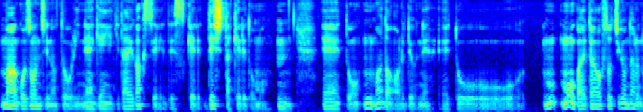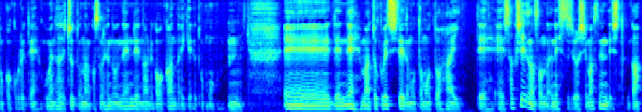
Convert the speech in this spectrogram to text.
まあ、ご存知の通りね、現役大学生ですけれ、でしたけれども、うん。えっ、ー、と、まだあれだよね。えっ、ー、と、もう大学卒業になるのかこれでごめんなさいちょっとなんかその辺の年齢のあれが分かんないけれどもうんえー、でねまあ特別指定でもともと入って、えー、昨シーズンはそんなね、出場しませんでしたが、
